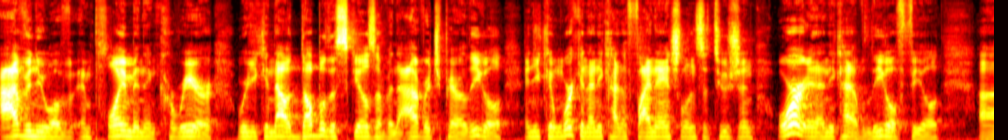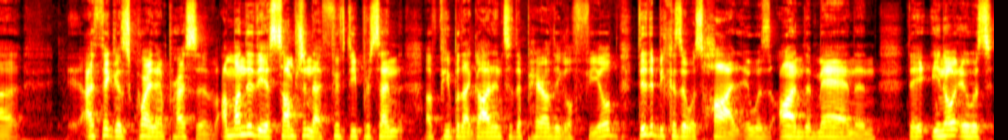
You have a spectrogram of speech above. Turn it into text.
avenue of employment and career where you can now double the skills of an average paralegal and you can work in any kind of financial institution or in any kind of legal field, uh, I think is quite impressive. I'm under the assumption that 50% of people that got into the paralegal field did it because it was hot, it was on demand, and they, you know, it was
